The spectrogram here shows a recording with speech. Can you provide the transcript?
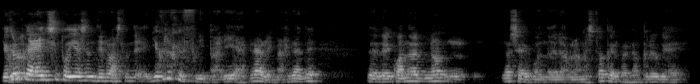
Yo creo que ahí se podía sentir bastante. Yo creo que fliparía, claro. Imagínate, desde cuando. No, no sé cuándo era Bram Stoker, pero no creo que.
